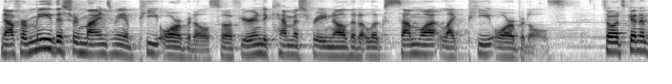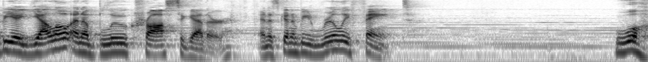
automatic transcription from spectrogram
Now for me, this reminds me of p orbitals. So if you're into chemistry, know that it looks somewhat like p orbitals. So it's gonna be a yellow and a blue cross together, and it's gonna be really faint. Whoa.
